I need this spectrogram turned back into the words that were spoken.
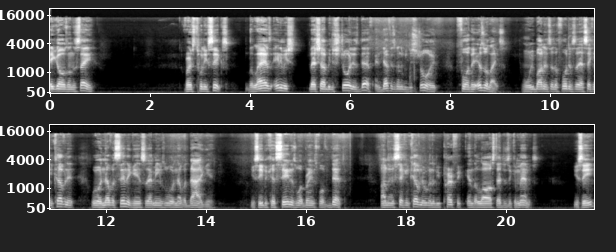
It goes on to say, verse 26 the last enemy that shall be destroyed is death, and death is going to be destroyed for the Israelites. When we bought into the fullness of that second covenant, we will never sin again, so that means we will never die again. You see, because sin is what brings forth death. Under the second covenant, we're going to be perfect in the law, statutes, and commandments. You see?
